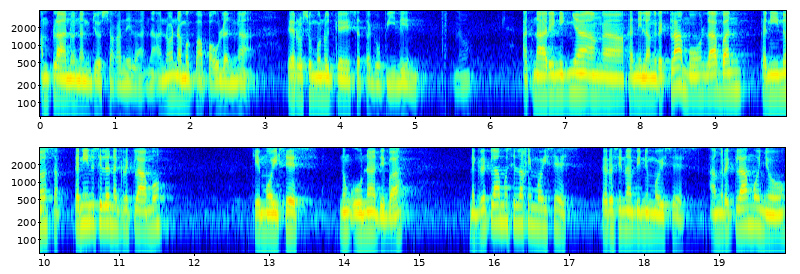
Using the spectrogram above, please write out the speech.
ang plano ng Diyos sa kanila na ano na magpapaulan nga pero sumunod kayo sa tagupilin no? At narinig niya ang ah, kanilang reklamo laban kanino? Sa kanino sila nagreklamo? Kay Moises nung una di ba? Nagreklamo sila kay Moises pero sinabi ni Moises ang reklamo nyo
